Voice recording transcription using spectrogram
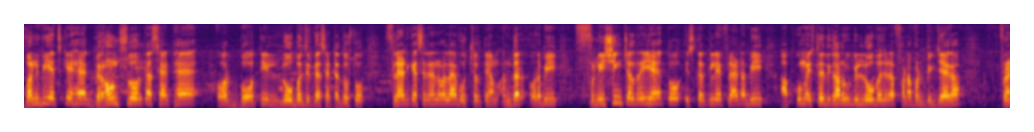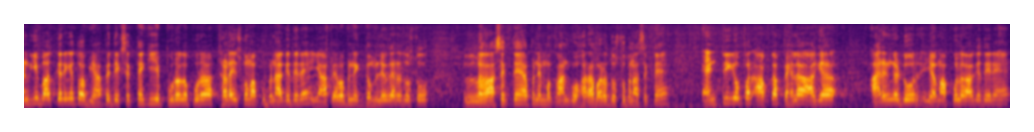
वन बी है ग्राउंड फ्लोर का सेट है और बहुत ही लो बजट का सेट है दोस्तों। फ्लैट कैसे रहने वाला है वो चलते हैं हम अंदर और अभी फिनिशिंग चल रही है तो इस करके लिए फ्लैट अभी आपको मैं इसलिए दिखा रहा हूँ कि लो बजट फटाफट बिक जाएगा। फ्रंट की बात करेंगे तो आप यहाँ पे देख सकते हैं कि ये पूरा का पूरा थड़ा इसको हम आपको बना के दे रहे हैं। यहाँ पे आप अपने गमले वगैरह दोस्तों लगा सकते हैं, अपने मकान को हरा भरा दोस्तों बना सकते हैं। एंट्री के ऊपर आपका पहला आ गया आयरन का डोर ये हम आपको लगा के दे रहे हैं।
